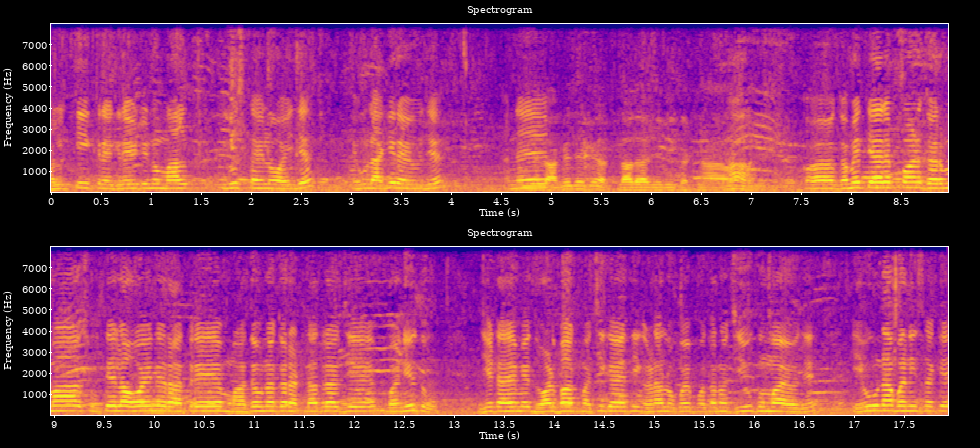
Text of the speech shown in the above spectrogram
હલકી ગ્રેવિટીનો માલ યુઝ થયેલો હોય છે. એવું લાગી રહ્યું છે. અને લાગે છે કે અટલાદરા જેવી ઘટના ગમે ત્યારે પણ ઘરમાં સૂતેલા હોય ને રાત્રે માધવનગર અટલાદરા જે બન્યું હતું જે ટાઈમે દોડભાગ મચી ગઈ હતી, ઘણા લોકોએ પોતાનો જીવ ગુમાવ્યો છે. એવું ના બની શકે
